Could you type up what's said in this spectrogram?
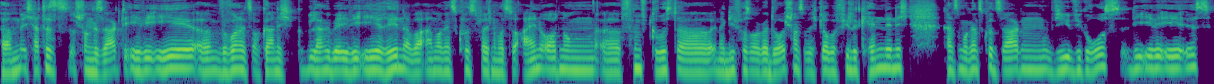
Ähm, ich hatte es schon gesagt, EWE, äh, wir wollen jetzt auch gar nicht lange über EWE reden, aber einmal ganz kurz vielleicht nochmal zur Einordnung. Äh, fünftgrößter Energieversorger Deutschlands, aber ich glaube, viele kennen den nicht. Kannst du mal ganz kurz sagen, wie, wie groß die EWE ist?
